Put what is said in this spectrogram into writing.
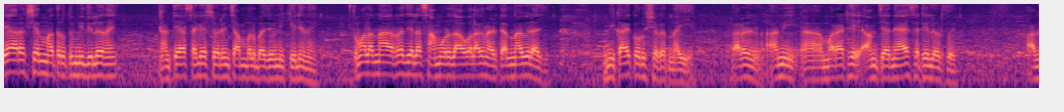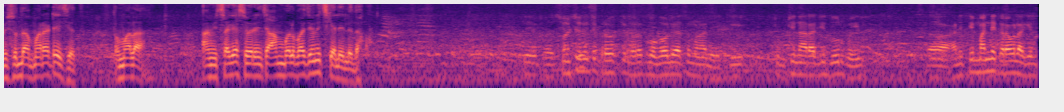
ते आरक्षण मात्र तुम्ही दिलं नाही आणि त्या सगळ्या सोयऱ्यांची अंमलबजावणी केली नाही. तुम्हाला नाराजीला सामोरं जावं लागणार त्याला नाविलाजी. मी काय करू शकत नाही आहे कारण आम्ही मराठे आमच्या न्यायासाठी लढतो आहे आम्हीसुद्धा मराठेच आहेत. तुम्हाला आम्ही सगळ्या सोयऱ्यांच्या अंमलबजावणीच केलेले दाखवू. ते शिवसेनेचे प्रवक्ते भरत गोगावले असं म्हणाले की तुमची नाराजी दूर होईल. आणि ते मान्य करावं लागेल.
